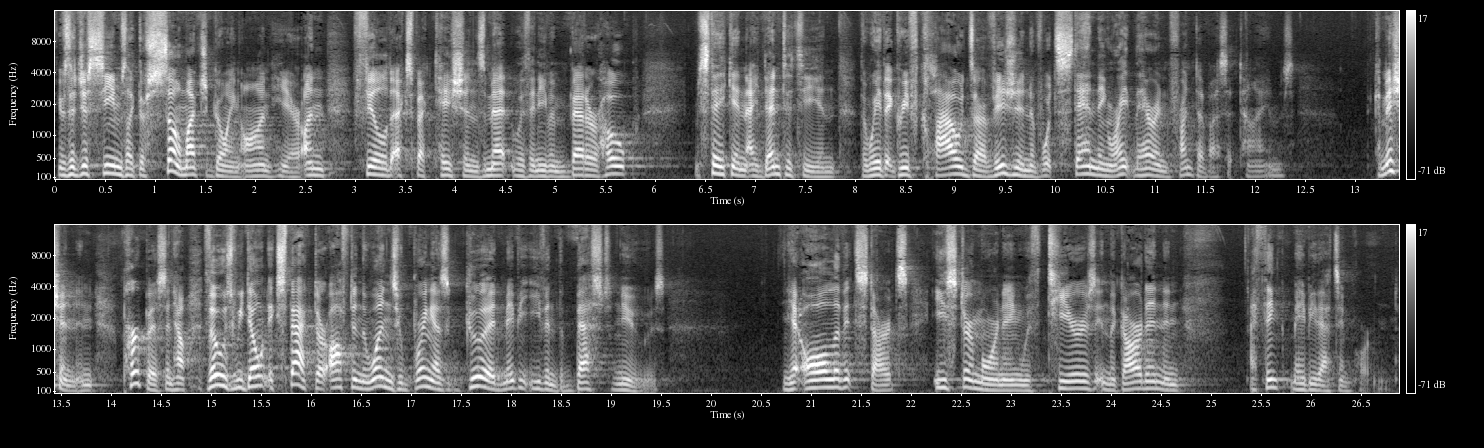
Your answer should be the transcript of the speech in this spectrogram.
because it just seems like there's so much going on here unfilled expectations met with an even better hope, mistaken identity, and the way that grief clouds our vision of what's standing right there in front of us at times commission and purpose, and how those we don't expect are often the ones who bring us good, maybe even the best news. And yet, all of it starts Easter morning with tears in the garden, and I think maybe that's important.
